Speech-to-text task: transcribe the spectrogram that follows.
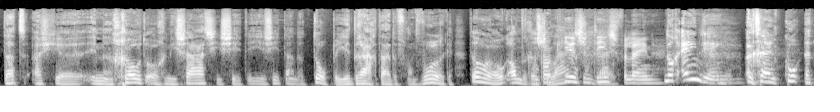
dat als je in een grote organisatie zit... en je zit aan de top en je draagt daar de verantwoordelijkheid... dan horen ook andere salarissen Hier is een dienstverlener. Nog één ding. Het zijn, het,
